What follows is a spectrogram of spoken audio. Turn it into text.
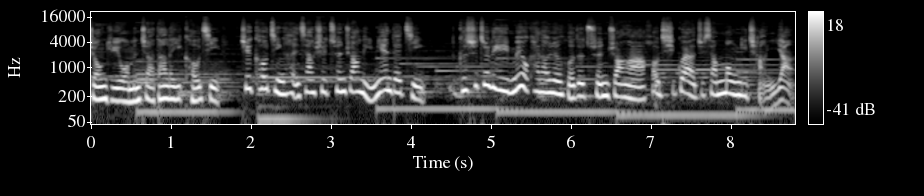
终于，我们找到了一口井。这口井很像是村庄里面的井，可是这里没有看到任何的村庄啊，好奇怪啊，就像梦一场一样。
